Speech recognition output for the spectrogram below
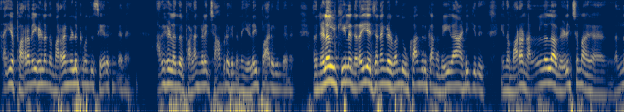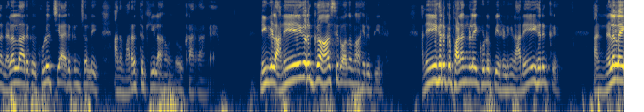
நிறைய பறவைகள் அந்த மரங்களுக்கு வந்து சேருகின்றன. அவைகள் அந்த பழங்களை சாப்பிடுகின்றன இளைப்பாறுகின்றன. அந்த நிழல் கீழே நிறைய ஜனங்கள் வந்து உட்கார்ந்துருக்காங்க. வெயிலாக அடிக்குது. இந்த மரம் நல்லா வெளிச்சமாக நல்ல நிழலாக இருக்குது குளிர்ச்சியாக இருக்குன்னு சொல்லி அந்த மரத்து கீழாக வந்து உட்கார்றாங்க. நீங்கள் அநேகருக்கு ஆசீர்வாதமாக இருப்பீர்கள். அநேகருக்கு பழங்களை கொடுப்பீர்கள். நீங்கள் அநேகருக்கு நிழலை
